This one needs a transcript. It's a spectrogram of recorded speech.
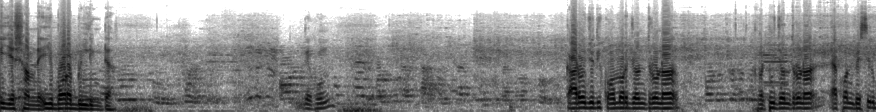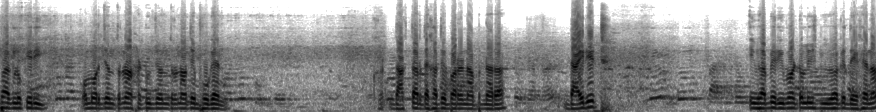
এই যে সামনে, এই যে বড় বিল্ডিংটা। দেখুন, কারও যদি কোমর যন্ত্রণা, হাঁটু যন্ত্রণা, এখন বেশিরভাগ লোকেরই কোমর যন্ত্রণা, হাঁটু যন্ত্রণাতে ভোগেন। ডাক্তার দেখাতে পারেন আপনারা। ডাইরেক্ট এইভাবে রিমাটোলজিস্ট বিভাগে দেখে না।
